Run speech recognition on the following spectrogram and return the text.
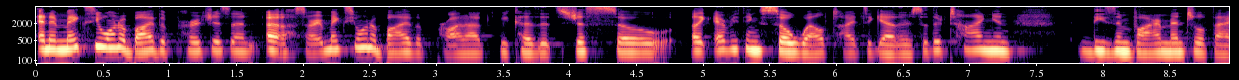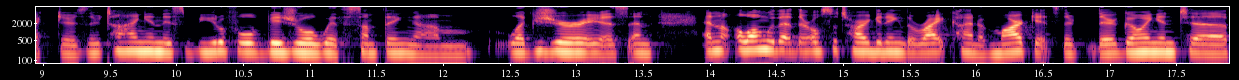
and it makes you want to buy the purchase and uh, sorry it makes you want to buy the product because it's just so like everything's so well tied together. So they're tying in these environmental factors they're tying in this beautiful visual with something um luxurious and and along with that they're also targeting the right kind of markets. They're they're going into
